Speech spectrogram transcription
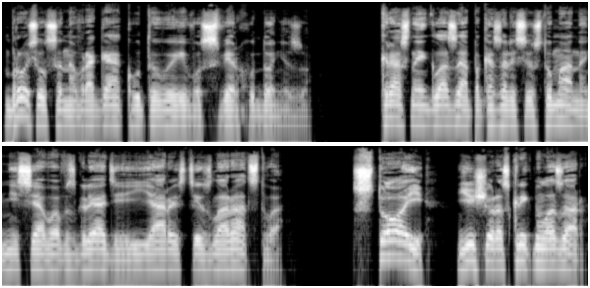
бросился на врага, окутывая его сверху донизу. Красные глаза показались из тумана, неся во взгляде и ярость, и злорадство. «Стой!» Еще раз крикнул Азар.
